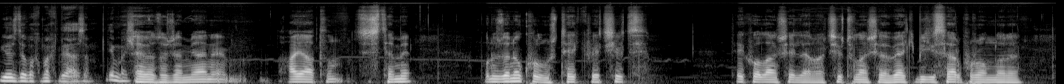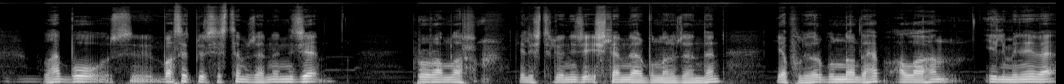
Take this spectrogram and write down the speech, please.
gözle bakmak lazım. Değil mi hocam? Evet hocam yani hayatın sistemi bunun üzerine kurulmuş. Tek ve çift. Tek olan şeyler var. Çift olan şeyler. Belki bilgisayar programları. Bunlar- Bu basit bir sistem üzerine nice programlar geliştiriliyor. Nice işlemler bunlar üzerinden yapılıyor. Bunlar da hep Allah'ın ilmini ve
